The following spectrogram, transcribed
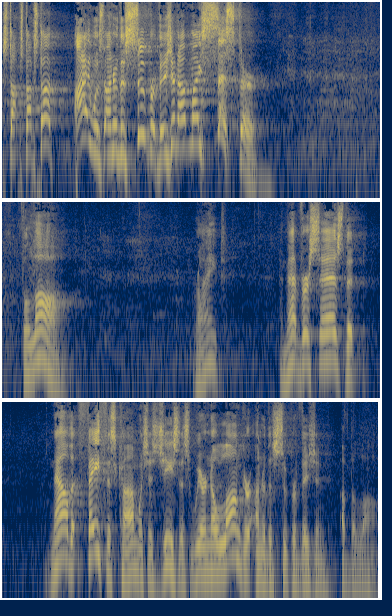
Stop, stop, stop. I was under the supervision of my sister. The law. Right? And that verse says that now that faith has come, which is Jesus, we are no longer under the supervision of the law.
